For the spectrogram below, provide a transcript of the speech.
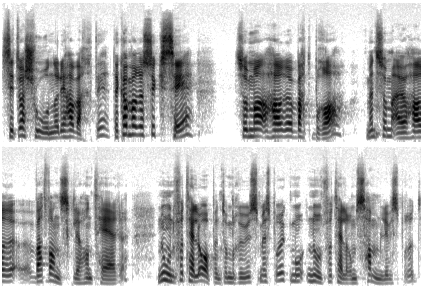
situasjoner de har vært i. Det kan være suksess som har vært bra, men som òg har vært vanskelig å håndtere. Noen forteller åpent om rusmisbruk, noen forteller om samlivsbrudd.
